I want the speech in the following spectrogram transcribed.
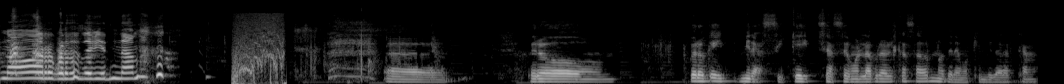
No, recuerdos de Vietnam. Ah, pero. Pero Kate, mira, si Kate, si hacemos la prueba del cazador, no tenemos que invitar a Arcana.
